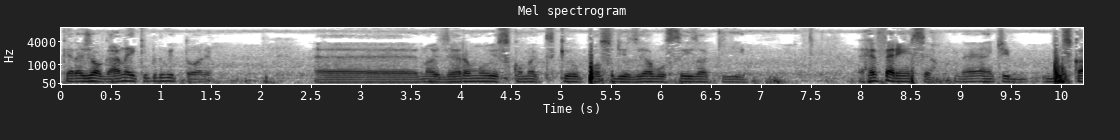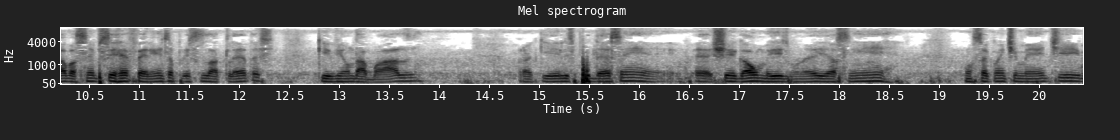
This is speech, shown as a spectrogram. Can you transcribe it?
que era jogar na equipe do Vitória. É, nós éramos, como é que eu posso dizer a vocês aqui, referência, né? A gente buscava sempre ser referência para esses atletas que vinham da base, para que eles pudessem é, chegar ao mesmo, né? E assim, consequentemente,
